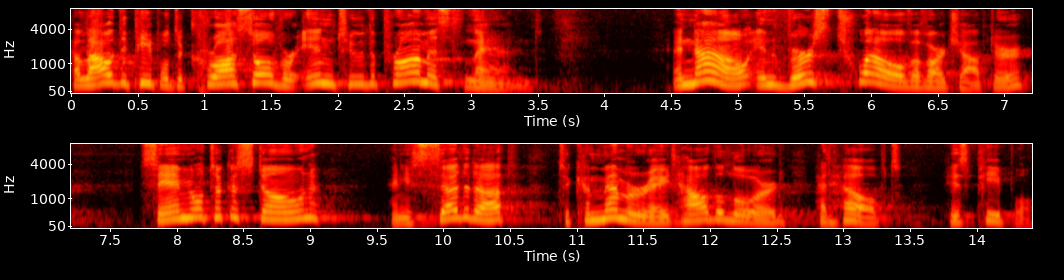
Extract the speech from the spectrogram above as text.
allowed the people to cross over into the promised land. And now, in verse 12 of our chapter, Samuel took a stone and he set it up to commemorate how the Lord had helped his people.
